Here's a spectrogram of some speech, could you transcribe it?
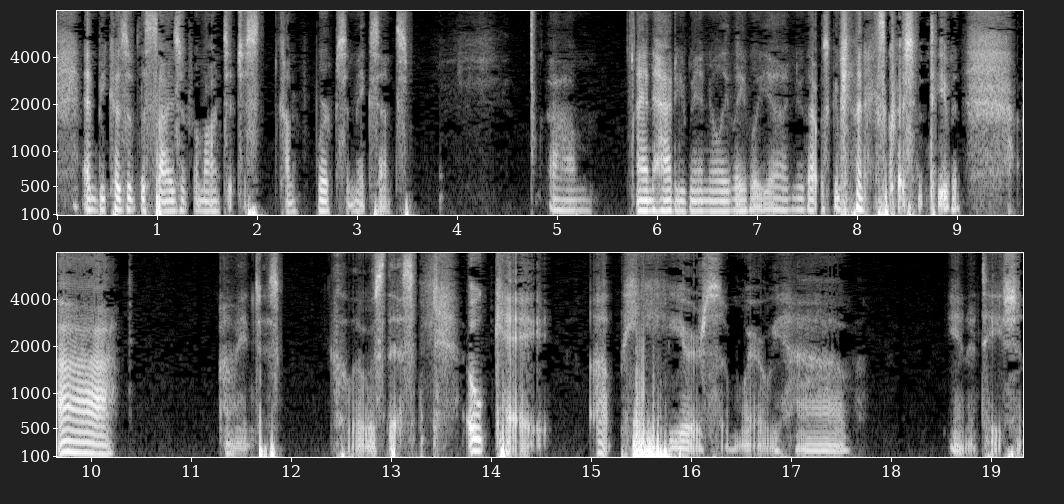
and because of the size of Vermont, it just kind of works and makes sense. Um, and how do you manually label? Yeah, I knew that was going to be the next question, David. Uh, let me just close this. Okay, up here somewhere we have annotation.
